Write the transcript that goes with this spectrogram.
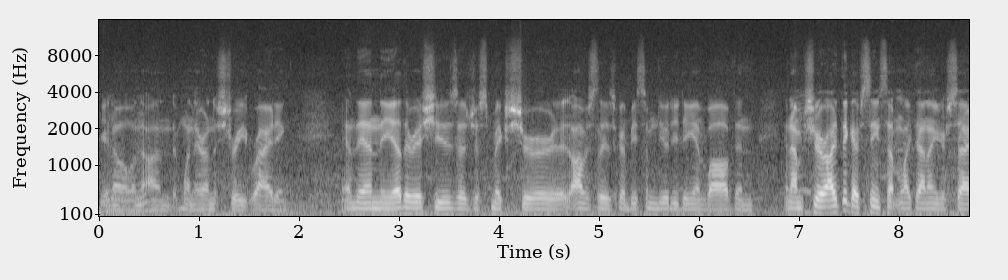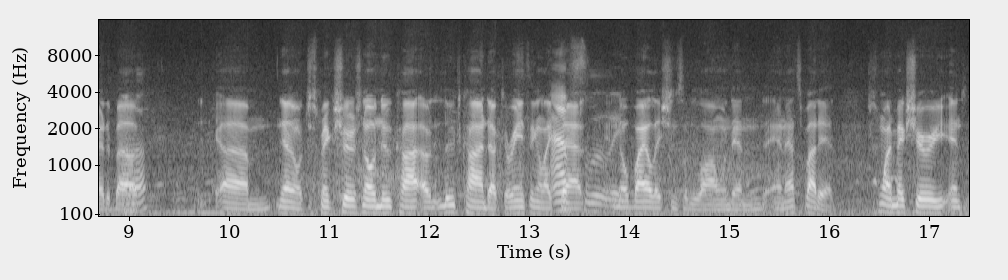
You know, Mm-hmm. on, on when they're on the street riding. And then the other issues are just make sure that obviously there's going to be some nudity involved, and, and I'm sure I think I've seen something like that on your site about. Uh-huh. Um, you know, just make sure there's no new con- uh, lewd conduct or anything like Absolutely. that. No violations of the law, and and, and that's about it. Just want to make sure. You, and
